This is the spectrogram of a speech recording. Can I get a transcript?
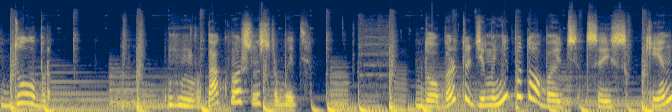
Добре. Так можна зробити. Добре, тоді мені подобається цей скін.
